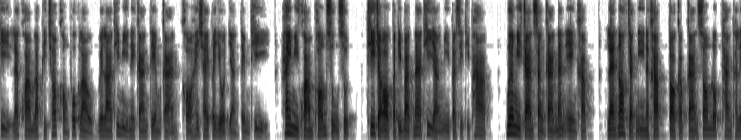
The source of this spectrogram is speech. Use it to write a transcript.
ที่และความรับผิดชอบของพวกเรา เวลาที่มีในการเตรียมการขอให้ใช้ประโยชน์อย่างเต็มที่ ให้มีความพร้อมสูงสุด ที่จะออกปฏิบัติหน้าที่อย่างมีประสิทธิภาพ เมื่อมีการสั่งการนั่นเองครับ และนอกจากนี้นะครับ ต่อกับการซ้อมรบทางทะเล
